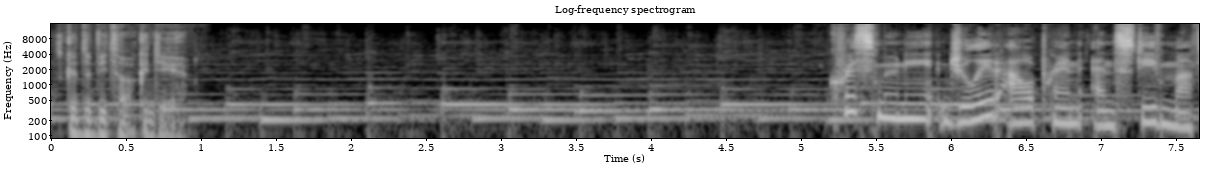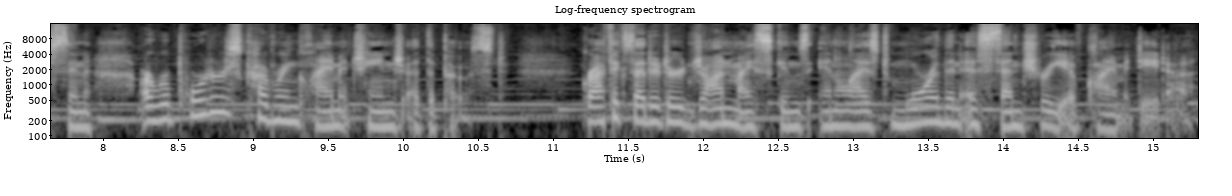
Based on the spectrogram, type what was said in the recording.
It's good to be talking to you. Chris Mooney, Juliet Eilperin, and Steve Mufson are reporters covering climate change at The Post. Graphics editor John Muyskens analyzed more than a century of climate data.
